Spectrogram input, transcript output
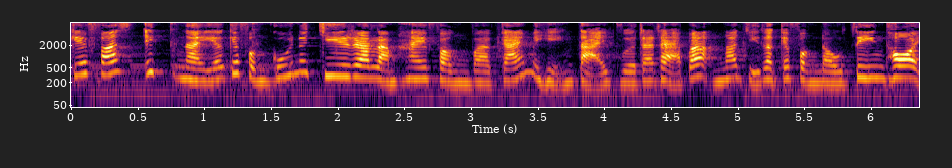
Cái Fast X này á, cái phần cuối nó chia ra làm hai phần và cái mà hiện tại vừa ra rạp á, nó chỉ là cái phần đầu tiên thôi.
